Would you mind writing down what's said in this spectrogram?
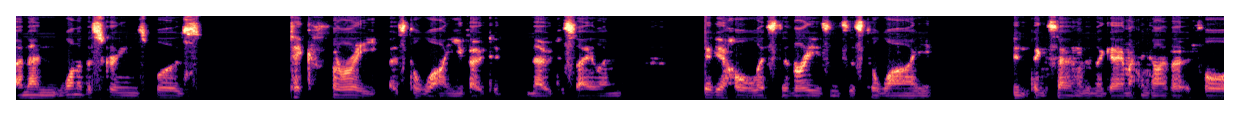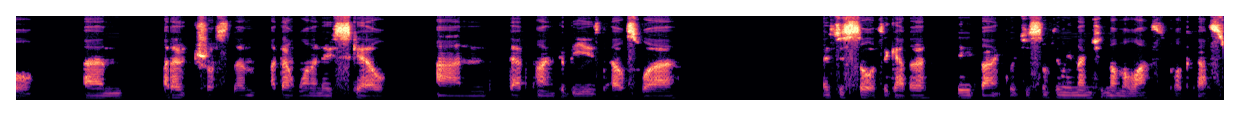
and then one of the screens was pick three as to why you voted no to sailing. Give you a whole list of reasons as to why you didn't think sailing was in the game. I think I voted for um, I don't trust them, I don't want a new skill, and dev time could be used elsewhere. It's just sort of to gather feedback, which is something we mentioned on the last podcast,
